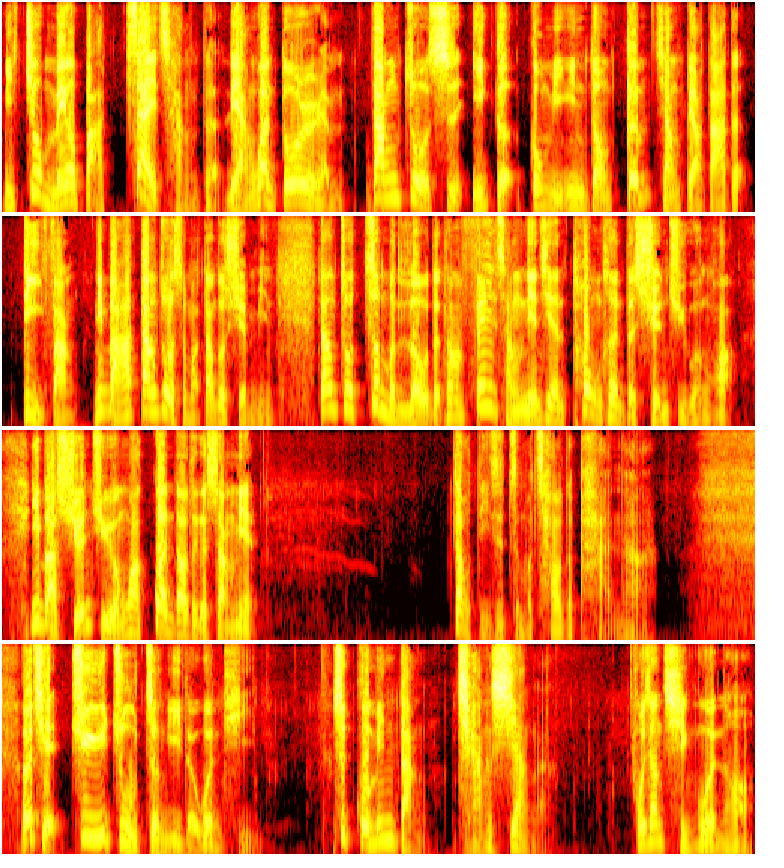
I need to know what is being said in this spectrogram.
你就没有把在场的两万多人当做是一个公民运动跟想表达的地方，你把它当做什么？当做选民，当做这么 low 的，他们非常年轻人痛恨的选举文化，你把选举文化灌到这个上面，到底是怎么操的盘啊？而且居住正义的问题是国民党强项啊，我想请问哈。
